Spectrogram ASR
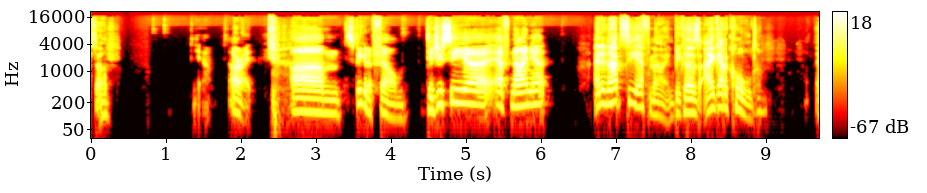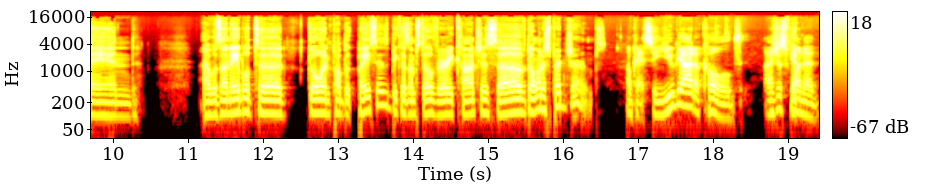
So All right. Um, speaking of film, did you see uh, F9 yet? I did not see F9 because I got a cold and I was unable to go in public places because I'm still very conscious of don't want to spread germs. Okay, so you got a cold. I just Yep. want to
